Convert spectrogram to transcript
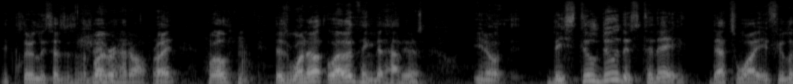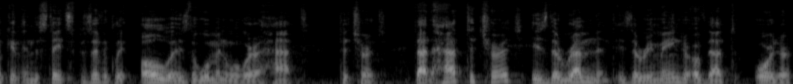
It clearly says this in the Shave Bible, her head off. right? Well, there's one one other thing that happens. You know, they still do this today. That's why if you look in, in the states specifically, always the woman will wear a hat to church. That hat to church is the remnant, is the remainder of that order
